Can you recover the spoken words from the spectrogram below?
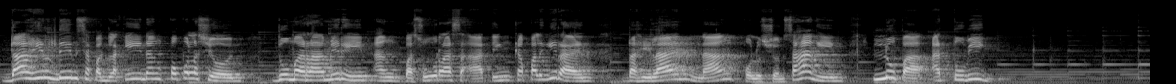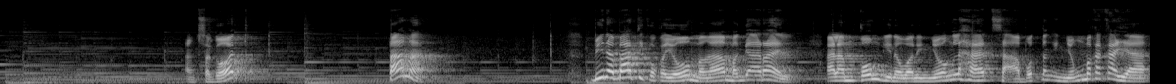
Dahil din sa paglaki ng populasyon, dumarami rin ang basura sa ating kapaligiran dahilan ng polusyon sa hangin, lupa at tubig. Ang sagot? Tama! Binabati ko kayo mga mag-aaral. Alam kong ginawa ninyo ang lahat sa abot ng inyong makakaya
